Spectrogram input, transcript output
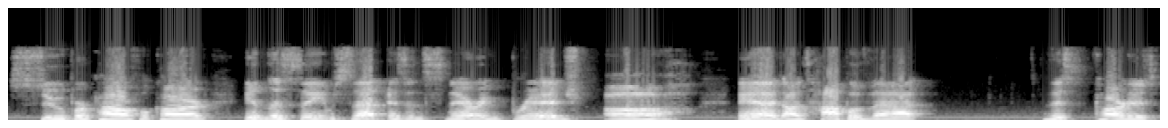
Super powerful card. In the same set as Ensnaring Bridge, ugh and on top of that, this card is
